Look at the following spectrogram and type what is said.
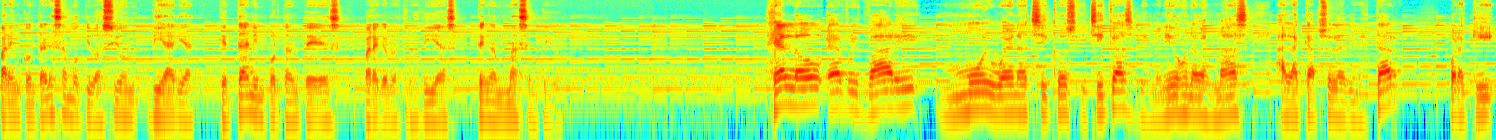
para encontrar esa motivación diaria que tan importante es para que nuestros días tengan más sentido. Hello everybody, muy buenas chicos y chicas, bienvenidos una vez más a la cápsula de bienestar. Por aquí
